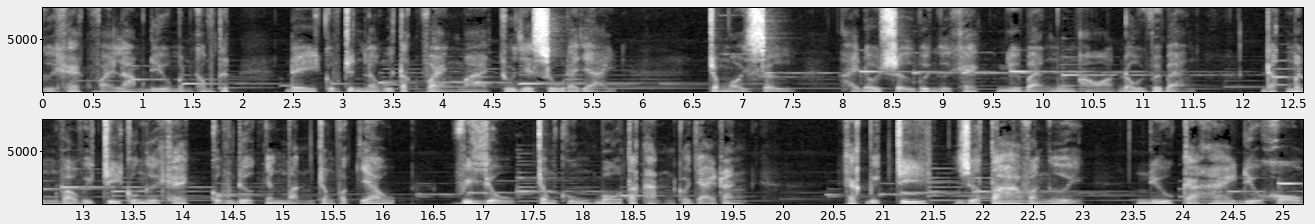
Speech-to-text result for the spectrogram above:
người khác phải làm điều mình không thích đây cũng chính là quy tắc vàng mà Chúa Giêsu đã dạy. Trong mọi sự, hãy đối xử với người khác như bạn muốn họ đối với bạn. Đặt mình vào vị trí của người khác cũng được nhấn mạnh trong Phật giáo. Ví dụ trong cuốn Bồ Tát Hạnh có dạy rằng khác biệt chi giữa ta và người nếu cả hai đều khổ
